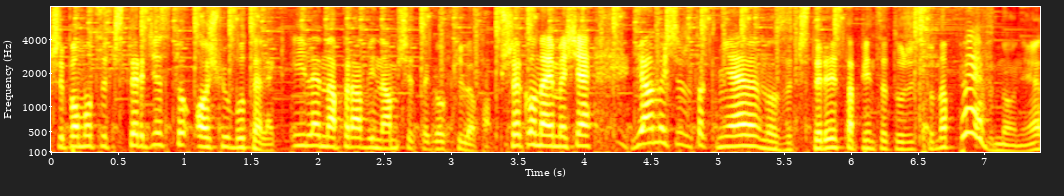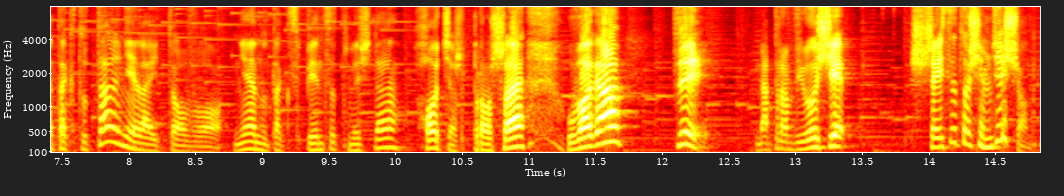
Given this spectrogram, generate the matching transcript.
przy pomocy 48 butelek, ile naprawi nam się tego kilofa? Przekonajmy się, ja myślę, że tak nie no ze 400-500 użyć to na pewno, nie? Tak totalnie lajtowo. Nie, no tak z 500 myślę, chociaż proszę. Uwaga, ty, naprawiło się 680.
